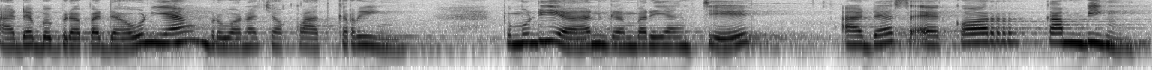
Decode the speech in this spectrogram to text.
Ada beberapa daun yang berwarna coklat kering. Kemudian gambar yang C ada seekor kambing.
